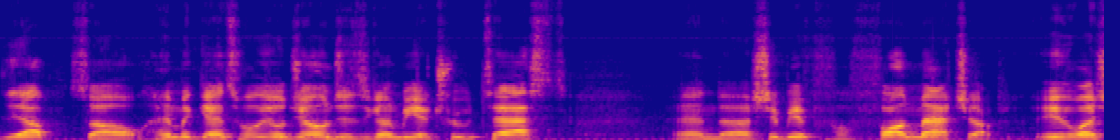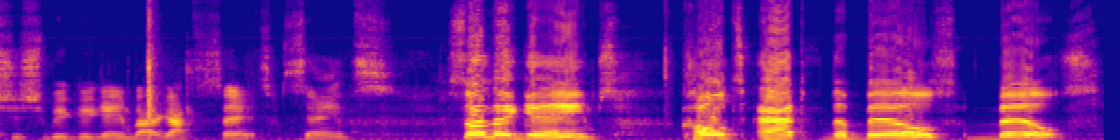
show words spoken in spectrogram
Yep. So him against Julio Jones is gonna be a true test, and uh, should be a f- fun matchup. Either way, it should be a good game. But I got the Saints. Saints. Sunday games: Colts at the Bills. Bills.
